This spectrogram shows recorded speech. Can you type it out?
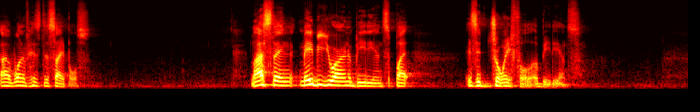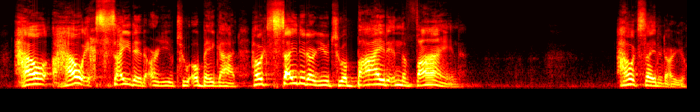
uh, one of His disciples? Last thing, maybe you are in obedience, but is it joyful obedience? How, how excited are you to obey God? How excited are you to abide in the vine? How excited are you?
